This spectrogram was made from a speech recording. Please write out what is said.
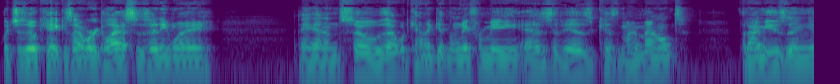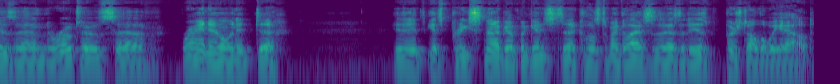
which is okay because I wear glasses anyway. And so that would kind of get in the way for me as it is because my mount that I'm using is a Norotos uh, Rhino and it, uh, it, it gets pretty snug up against uh, close to my glasses as it is pushed all the way out.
